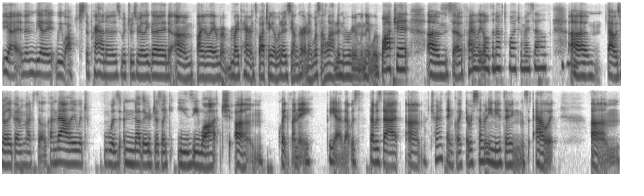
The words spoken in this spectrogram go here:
Yeah, and then the other we watched Sopranos, which was really good. Um, finally, I remember my parents watching it when I was younger, and I wasn't allowed in the room when they would watch it. Um, so finally old enough to watch it myself. Um, that was really good. We watched Silicon Valley, which was another just like easy watch. Um, quite funny. But yeah, that was that was that. Um, trying to think like there were so many new things out. Um,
